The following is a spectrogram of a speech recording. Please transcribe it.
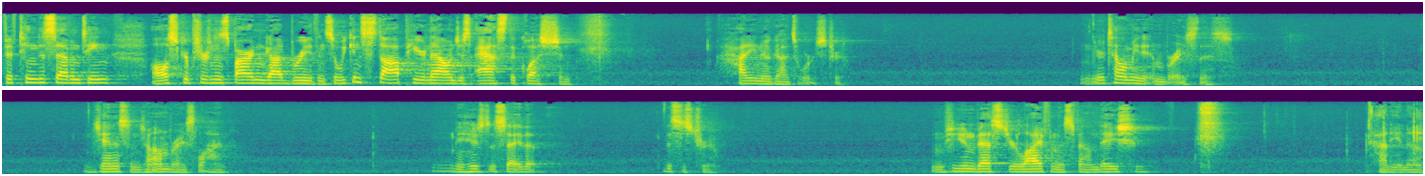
15 to 17. All scripture is inspired and God breathed. And so we can stop here now and just ask the question How do you know God's word's true? You're telling me to embrace this. Jannes and Jambres lied. I mean, who's to say that this is true? If you invest your life in this foundation, how do you know?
